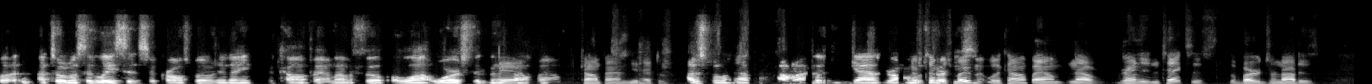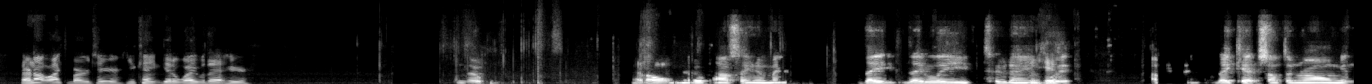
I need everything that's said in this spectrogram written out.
But I told him, I said, at least it's a crossbow and it ain't a compound. I'd have felt a lot worse if it had been Yeah. a compound. Compound, you'd have to. I just feel like I, I don't know, the guys drawing There's with too much movement with a compound. Now, granted, in Texas, the birds are not as. They're not like the birds here. You can't get away with that here Nope. at all. Nope. I've seen them, man. They they leave too dang Yeah. quick. they catch something wrong and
